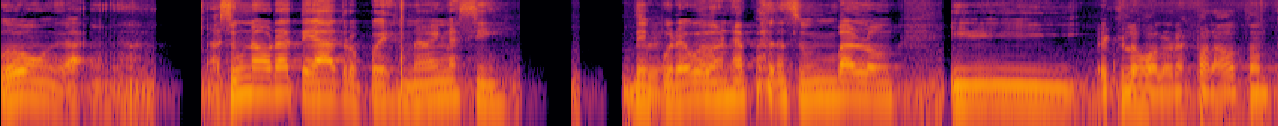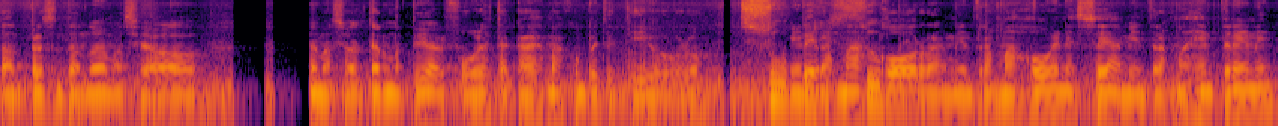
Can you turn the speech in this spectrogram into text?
a- hace una hora de teatro, pues, una vaina así. De Sí. pura huevona para lanzar un balón. Y. Es que los balones parados están, están presentando demasiado, demasiado alternativa. El fútbol está cada vez más competitivo, bro. Súper, Mientras más corran, mientras más jóvenes sean, mientras más entrenen,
